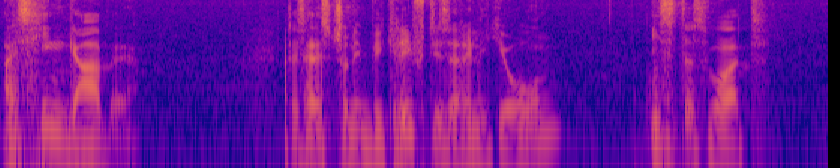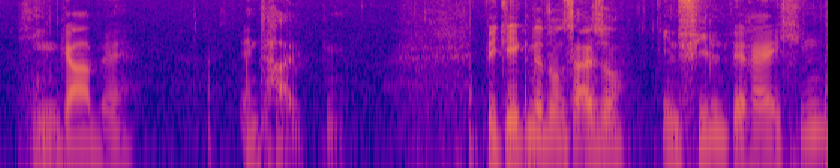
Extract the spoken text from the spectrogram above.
als Hingabe. Das heißt, schon im Begriff dieser Religion ist das Wort Hingabe enthalten. Begegnet uns also in vielen Bereichen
